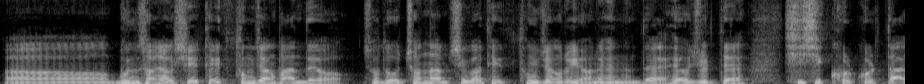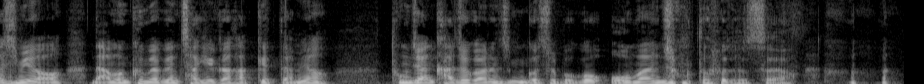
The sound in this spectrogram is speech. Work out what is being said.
어, 문선영 씨, 데이트 통장 반대요. 저도 전 남친과 데이트 통장으로 연애했는데 헤어질 때 시시콜콜 따지며 남은 금액은 자기가 갖겠다며 통장 가져가는 것을 보고 5만 정 떨어졌어요.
